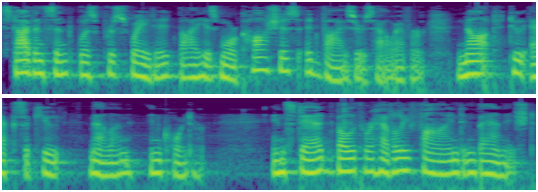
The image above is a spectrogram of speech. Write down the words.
Stuyvesant was persuaded by his more cautious advisers, however, not to execute Melyn and Kuyter. Instead, both were heavily fined and banished.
